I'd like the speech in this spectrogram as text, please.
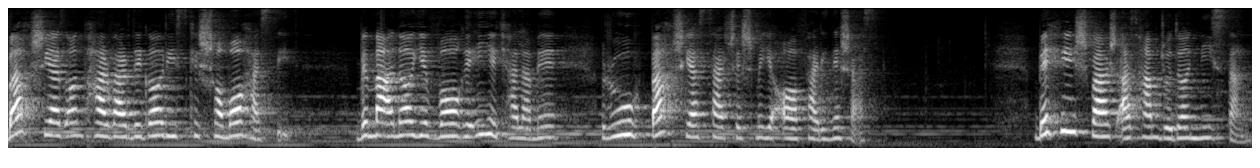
بخشی از آن پروردگاری است که شما هستید. به معنای واقعی کلمه روح بخشی از سرچشمه آفرینش است. به هیچ وجه از هم جدا نیستند.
